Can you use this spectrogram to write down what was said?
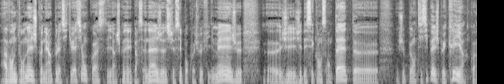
avant de tourner, je connais un peu la situation, quoi. C'est-à-dire, je connais les personnages, je sais pourquoi je veux filmer, je euh, j'ai des séquences en tête, euh, je peux anticiper, je peux écrire, quoi.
